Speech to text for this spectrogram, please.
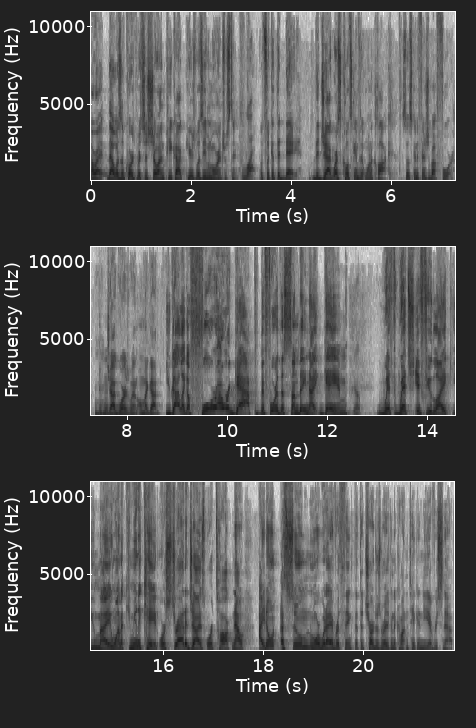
All right, that was, of course, Rich's show on Peacock. Here's what's even more interesting. What? Let's look at the day. The Jaguars Colts game's at 1 o'clock, so it's going to finish about 4. Mm-hmm. Mm-hmm. Jaguars win. Oh my God. You got like a four hour gap before the Sunday night game. Yep. With which, if you like, you may want to communicate or strategize or talk. Now, I don't assume, nor would I ever think, that the Chargers and Raiders are going to come out and take a knee every snap.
